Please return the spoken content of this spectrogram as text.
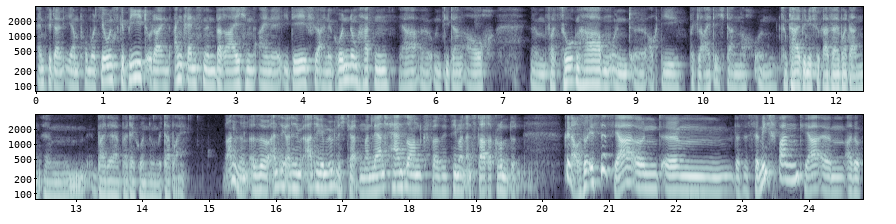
entweder in ihrem Promotionsgebiet oder in angrenzenden Bereichen eine Idee für eine Gründung hatten, ja, äh, und die dann auch ähm, vollzogen haben und äh, auch die begleite ich dann noch und zum Teil bin ich sogar selber dann ähm, bei der bei der Gründung mit dabei. Wahnsinn, also einzigartige Möglichkeiten. Man lernt hands-on quasi, wie man ein Startup gründet. Genau, so ist es, ja. Und ähm, das ist für mich spannend, ja. Ähm, also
